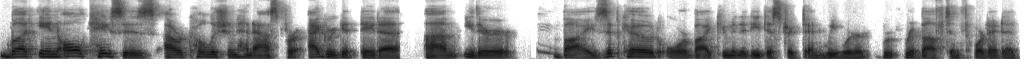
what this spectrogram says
But in all cases, our coalition had asked for aggregate data, um, either by zip code or by community district, and we were re rebuffed and thwarted at,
